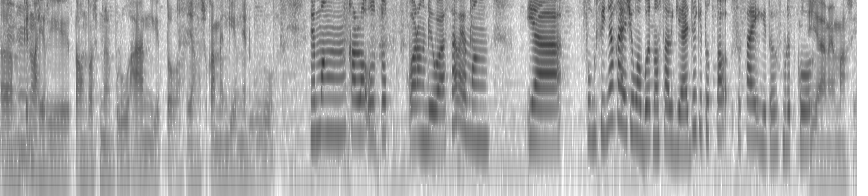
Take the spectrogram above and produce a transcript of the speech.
eh, mungkin lahir di tahun-tahun 90-an gitu yang suka main gamenya dulu. Memang kalau untuk orang dewasa memang ya fungsinya kayak cuma buat nostalgia aja gitu tok selesai gitu menurutku. iya memang sih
